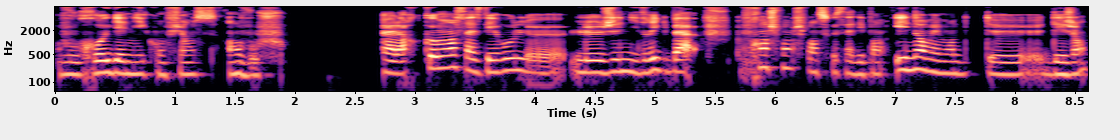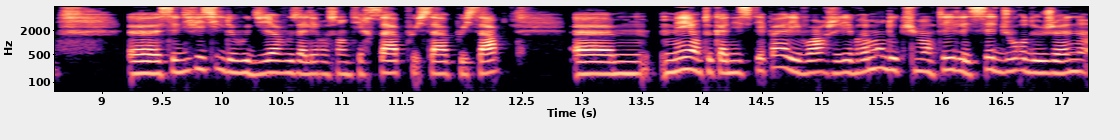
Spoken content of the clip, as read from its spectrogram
vous regagnez confiance en vous. Alors, comment ça se déroule euh, le, jeûne hydrique bah, Franchement, je pense que ça dépend énormément de, des gens. Euh, c'est difficile de vous dire, vous allez ressentir ça, puis ça, puis ça. Euh, mais en tout cas, n'hésitez pas à aller voir. J'ai vraiment documenté les 7 jours de jeûne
